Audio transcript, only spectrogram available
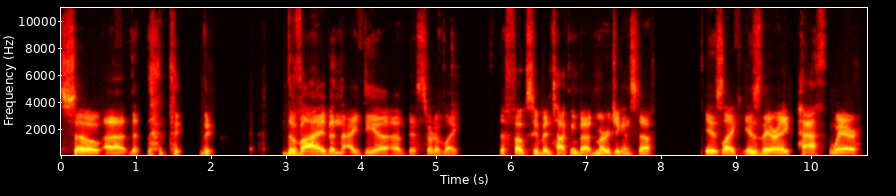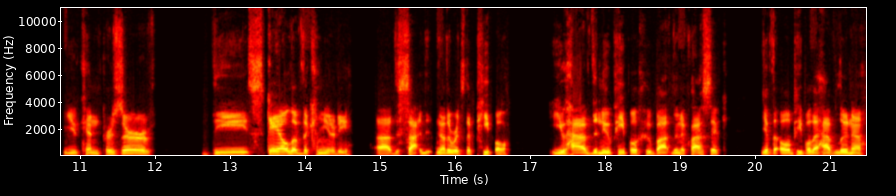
so uh, the, the the the vibe and the idea of this sort of like the folks who've been talking about merging and stuff is like, is there a path where you can preserve the scale of the community, uh, the si- in other words, the people. You have the new people who bought Luna Classic. You have the old people that have Luna,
